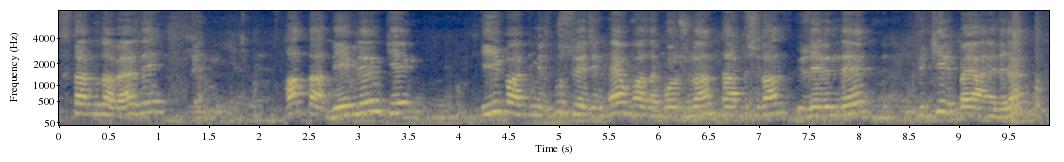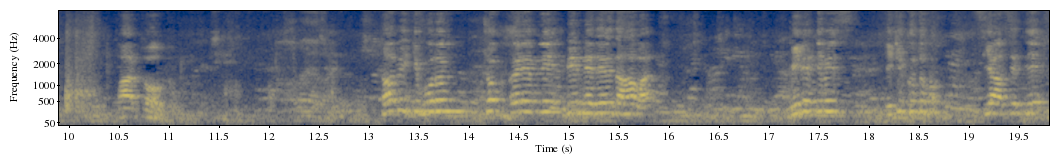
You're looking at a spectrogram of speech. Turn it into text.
Startı da verdi. Hatta diyebilirim ki İyi Partimiz bu sürecin en fazla konuşulan, tartışılan, üzerinde fikir beyan edilen parti oldu. Tabii ki bunun çok önemli bir nedeni daha var. Milletimiz iki kutup siyaseti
